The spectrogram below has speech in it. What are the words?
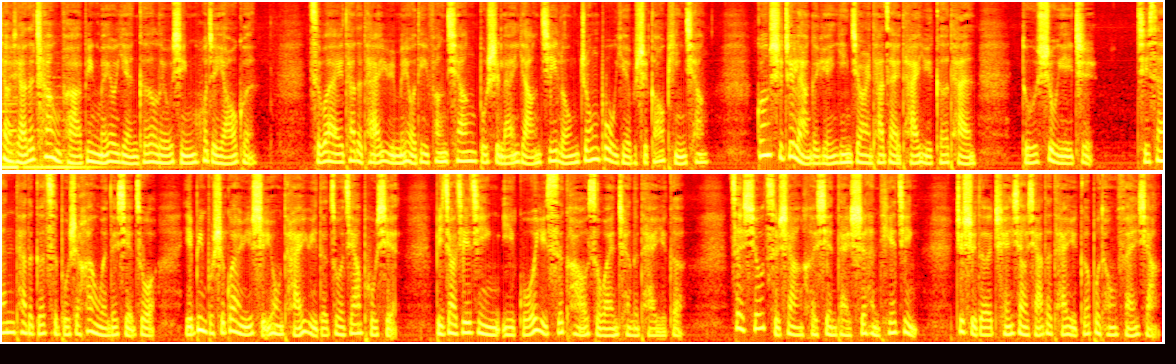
小霞的唱法并没有演歌、流行或者摇滚。此外，她的台语没有地方腔，不是南阳、基隆、中部，也不是高频腔。光是这两个原因，就让她在台语歌坛独树一帜。其三，她的歌词不是汉文的写作，也并不是惯于使用台语的作家谱写，比较接近以国语思考所完成的台语歌，在修辞上和现代诗很贴近，这使得陈小霞的台语歌不同凡响。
